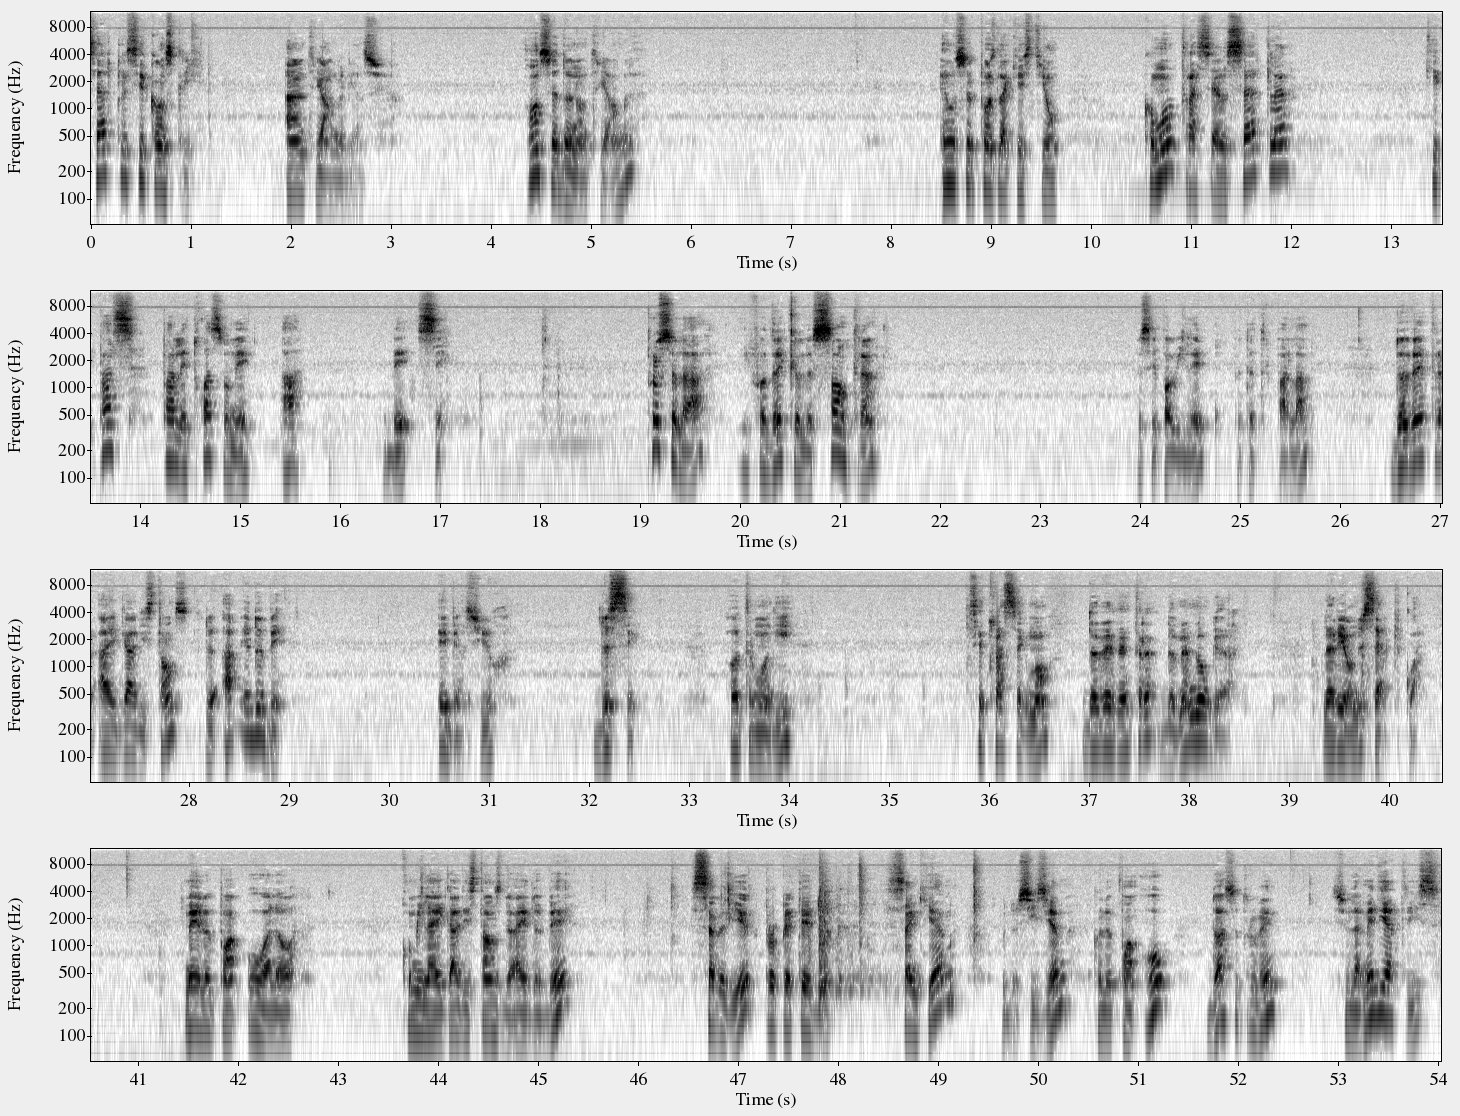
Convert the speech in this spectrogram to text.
cercle circonscrit. Un triangle, bien sûr. On se donne un triangle. Et on se pose la question, comment tracer un cercle qui passe par les trois sommets A, B, C? Pour cela, il faudrait que le centre, je ne sais pas où il est, peut-être par là, devait être à égale distance de A et de B. Et bien sûr, de C. Autrement dit, ces trois segments devaient être de même longueur. Le rayon du cercle, quoi. Mais le point O, alors, comme il a égale distance de A et de B, ça veut dire, propriété de cinquième ou de sixième, que le point O doit se trouver sur la médiatrice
